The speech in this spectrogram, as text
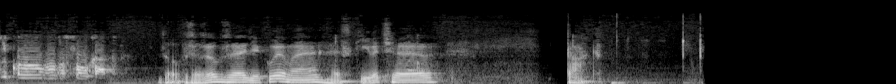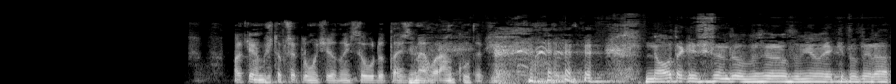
Děkuji, budu poslouchat. Dobře, dobře, děkujeme. Hezký večer. Tak. Martin, můžete přetlumočit, to nejsou dotazy z mého ranku, takže... no, tak jestli jsem dobře rozuměl, jak je to teda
